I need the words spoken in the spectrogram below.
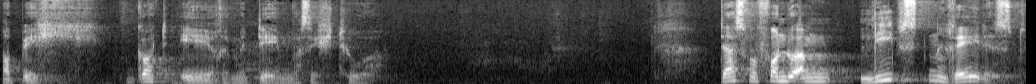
ob ich Gott ehre mit dem, was ich tue das, wovon du am liebsten redest,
